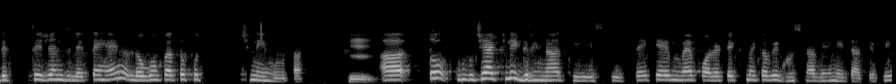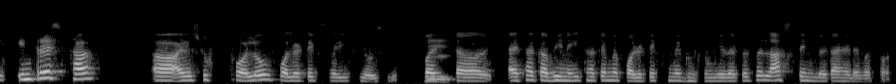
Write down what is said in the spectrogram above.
डिसीजंस लेते हैं। लोगों का तो कुछ नहीं होता। आ, तो मुझे एक्चुअली घृणा थी इस चीज़ से कि मैं पॉलिटिक्स में कभी घुसना भी नहीं चाहती थी। इंटरेस्ट था। I use to follow politics very closely but ऐसा कभी नहीं था कि मैं पॉलिटिक्स में घुसूँगी। That was the last thing that I had ever thought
